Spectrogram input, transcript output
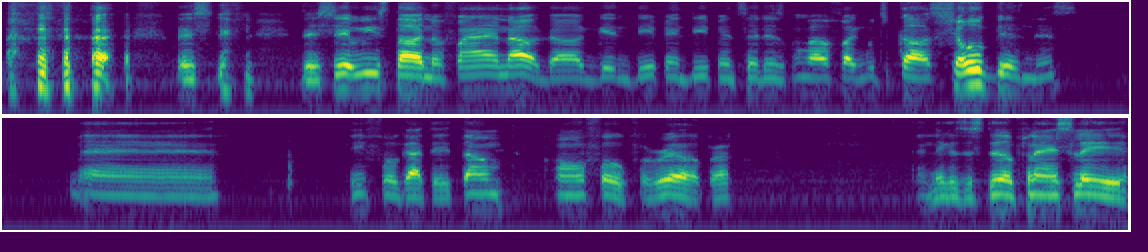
this the shit we starting to find out, dog, getting deep and deep into this motherfucking what you call show business, man. These folk got their thumb on folk for real, bro. And niggas are still playing slave.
